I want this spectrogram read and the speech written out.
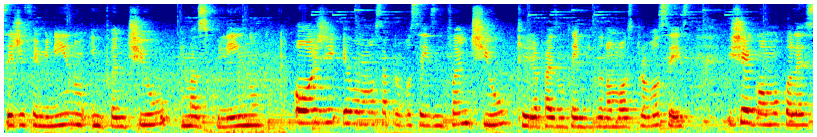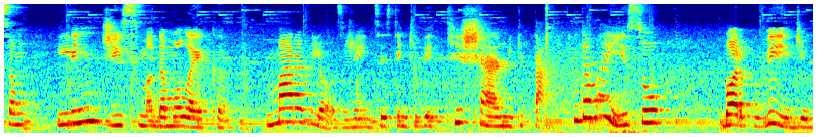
seja feminino, infantil, masculino. Hoje eu vou mostrar para vocês infantil, que já faz um tempo que eu não mostro para vocês, e chegou uma coleção lindíssima da Moleca. Maravilhosa, gente. Vocês têm que ver que charme que tá. Então é isso. Bora pro vídeo?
